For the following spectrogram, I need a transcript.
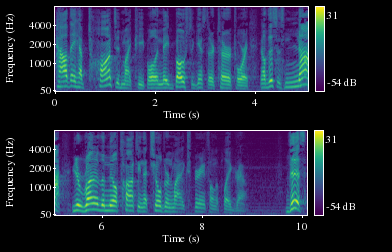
how they have taunted my people and made boasts against their territory. Now, this is not your run of the mill taunting that children might experience on the playground. This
